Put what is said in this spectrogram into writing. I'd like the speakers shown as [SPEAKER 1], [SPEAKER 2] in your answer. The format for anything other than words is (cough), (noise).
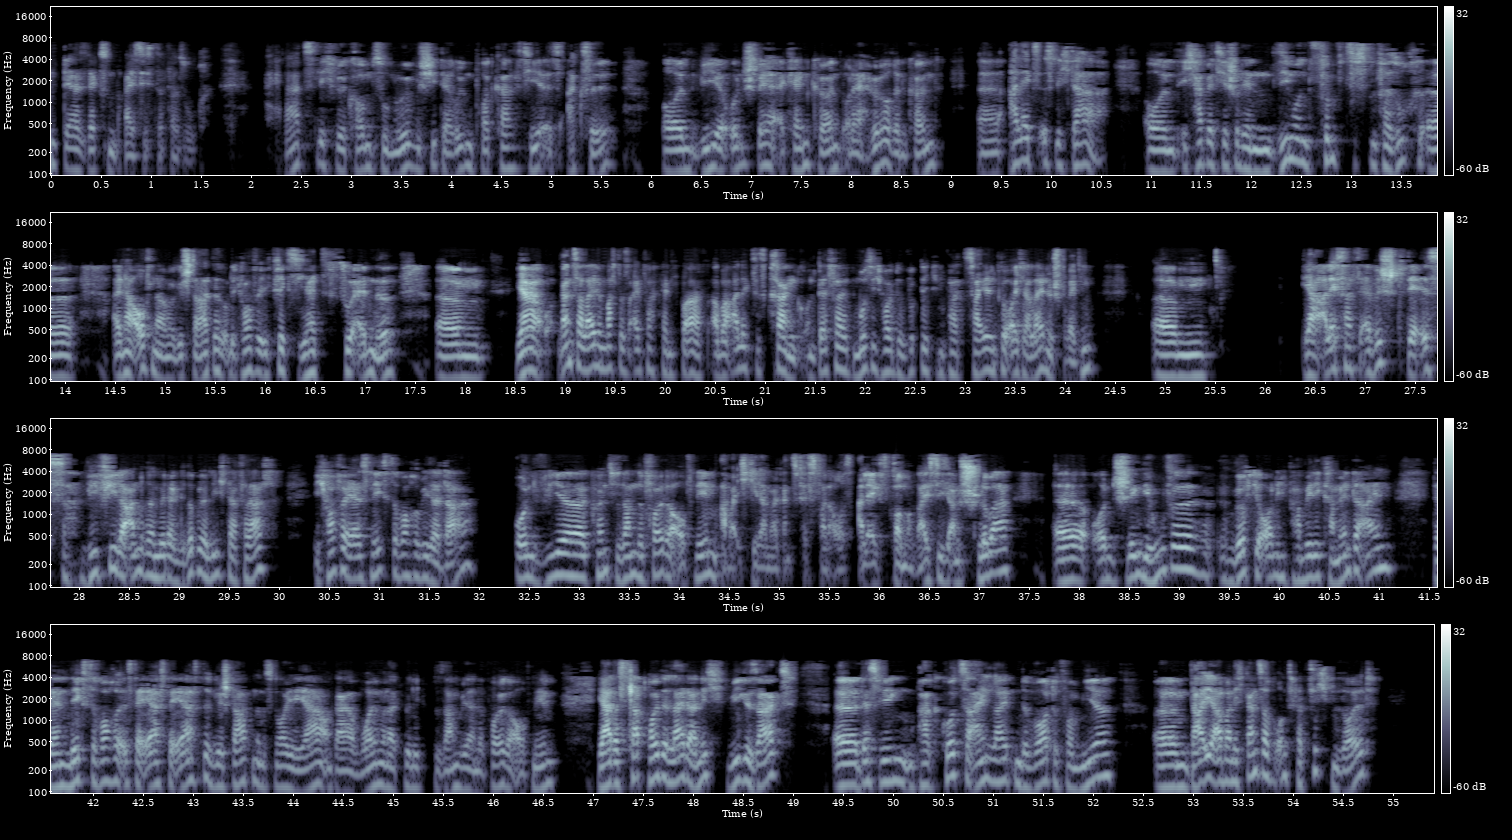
[SPEAKER 1] und der 36. Versuch. Herzlich willkommen zu Möwenschied, der Rügen Podcast. Hier ist Axel. Und wie ihr unschwer erkennen könnt oder hören könnt, äh, Alex ist nicht da. Und ich habe jetzt hier schon den 57. Versuch äh, einer Aufnahme gestartet und ich hoffe, ich krieg's jetzt zu Ende. Ähm, ja, ganz alleine macht das einfach keinen Spaß. Aber Alex ist krank und deshalb muss ich heute wirklich ein paar Zeilen für euch alleine sprechen. Ähm, ja, Alex hat's erwischt. Der ist wie viele andere mit der Grippe, liegt da flach. Ich hoffe, er ist nächste Woche wieder da und wir können zusammen eine Folge aufnehmen. Aber ich gehe da mal ganz fest von aus. Alex, komm, reiß dich am Schlüpper äh, und schwing die Hufe, wirf dir ordentlich ein paar Medikamente ein. Denn nächste Woche ist der erste erste. Wir starten ins neue Jahr und da wollen wir natürlich zusammen wieder eine Folge aufnehmen. Ja, das klappt heute leider nicht. Wie gesagt, äh, deswegen ein paar kurze einleitende Worte von mir. Ähm, da ihr aber nicht ganz auf uns verzichten sollt,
